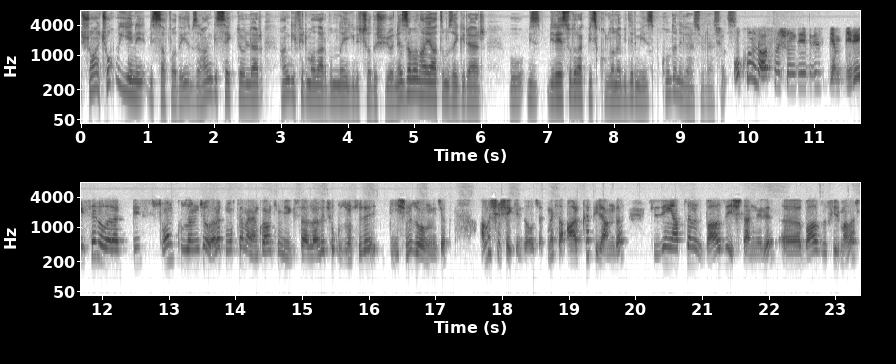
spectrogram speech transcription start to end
şu an çok mu yeni bir safhadayız? Mesela hangi sektörler, hangi firmalar bununla ilgili çalışıyor? Ne zaman hayatımıza girer? Bu biz bireysel olarak biz kullanabilir miyiz? Bu konuda neler söylersiniz? O konuda aslında şunu diyebiliriz. Yani bireysel olarak biz son kullanıcı olarak muhtemelen kuantum bilgisayarlarla çok uzun süre bir işimiz olmayacak. Ama şu şekilde olacak. Mesela arka planda sizin yaptığınız bazı işlemleri e, bazı firmalar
